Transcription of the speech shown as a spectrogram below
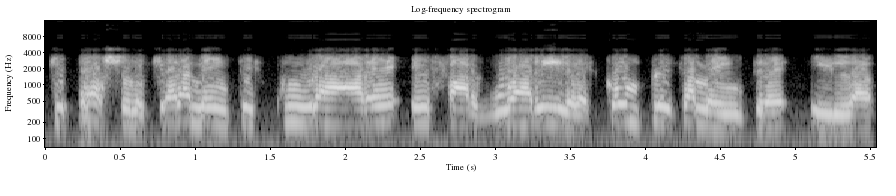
che possono chiaramente curare e far guarire completamente il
